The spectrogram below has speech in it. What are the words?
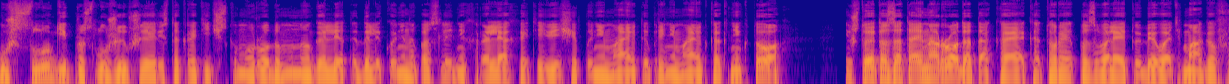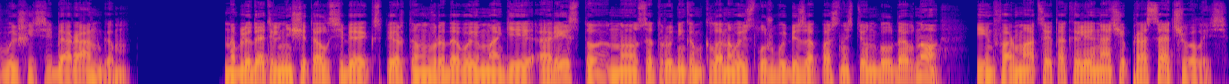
Уж слуги, прослужившие аристократическому роду много лет и далеко не на последних ролях, эти вещи понимают и принимают как никто. И что это за тайна рода такая, которая позволяет убивать магов выше себя рангом? Наблюдатель не считал себя экспертом в родовой магии Аристо, но сотрудником клановой службы безопасности он был давно, и информация так или иначе просачивалась.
